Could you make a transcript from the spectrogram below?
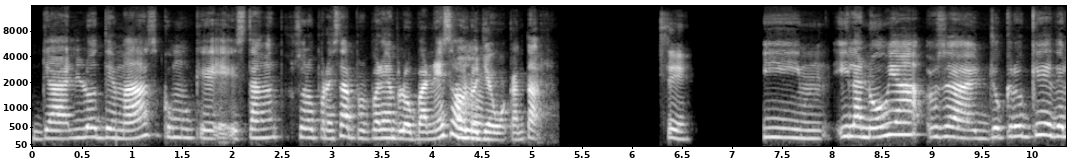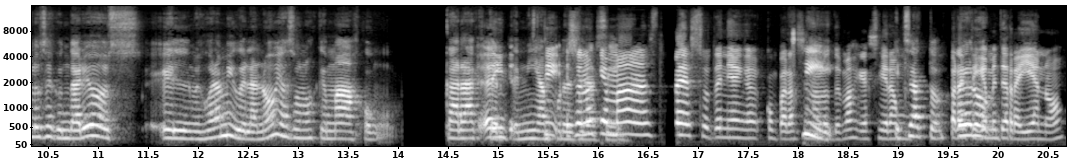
Ya los demás como que están solo por estar, por, por ejemplo, Vanessa o lo llegó a cantar. Sí. Y, y la novia, o sea, yo creo que de los secundarios, el mejor amigo y la novia son los que más como carácter Eh, tenían, sí, por son decir los que así. más peso tenían en comparación a los demás, que sí eran Exacto, pero, prácticamente relleno.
